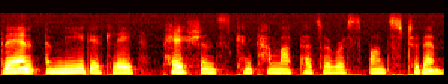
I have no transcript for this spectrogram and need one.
then immediately patience can come up as a response to them.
